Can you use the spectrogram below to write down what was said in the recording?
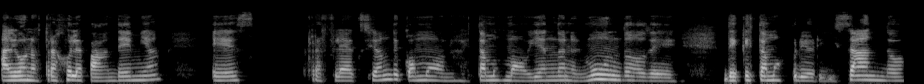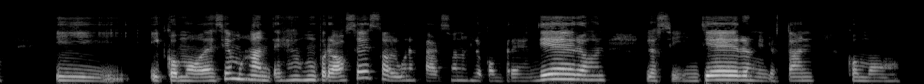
algo nos trajo la pandemia es reflexión de cómo nos estamos moviendo en el mundo, de, de qué estamos priorizando y, y, como decíamos antes, es un proceso, algunas personas lo comprendieron, lo sintieron y lo están como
